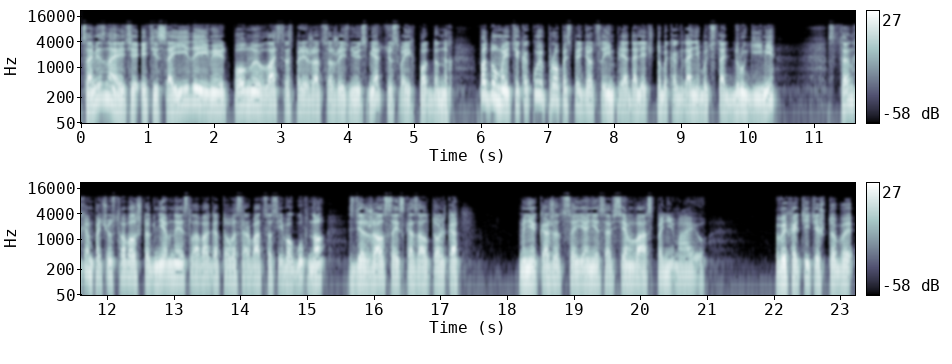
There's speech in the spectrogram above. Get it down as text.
Сами знаете, эти саиды имеют полную власть распоряжаться жизнью и смертью своих подданных. Подумайте, какую пропасть придется им преодолеть, чтобы когда-нибудь стать другими?» Стэнхэм почувствовал, что гневные слова готовы сорваться с его губ, но сдержался и сказал только «Мне кажется, я не совсем вас понимаю. Вы хотите, чтобы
